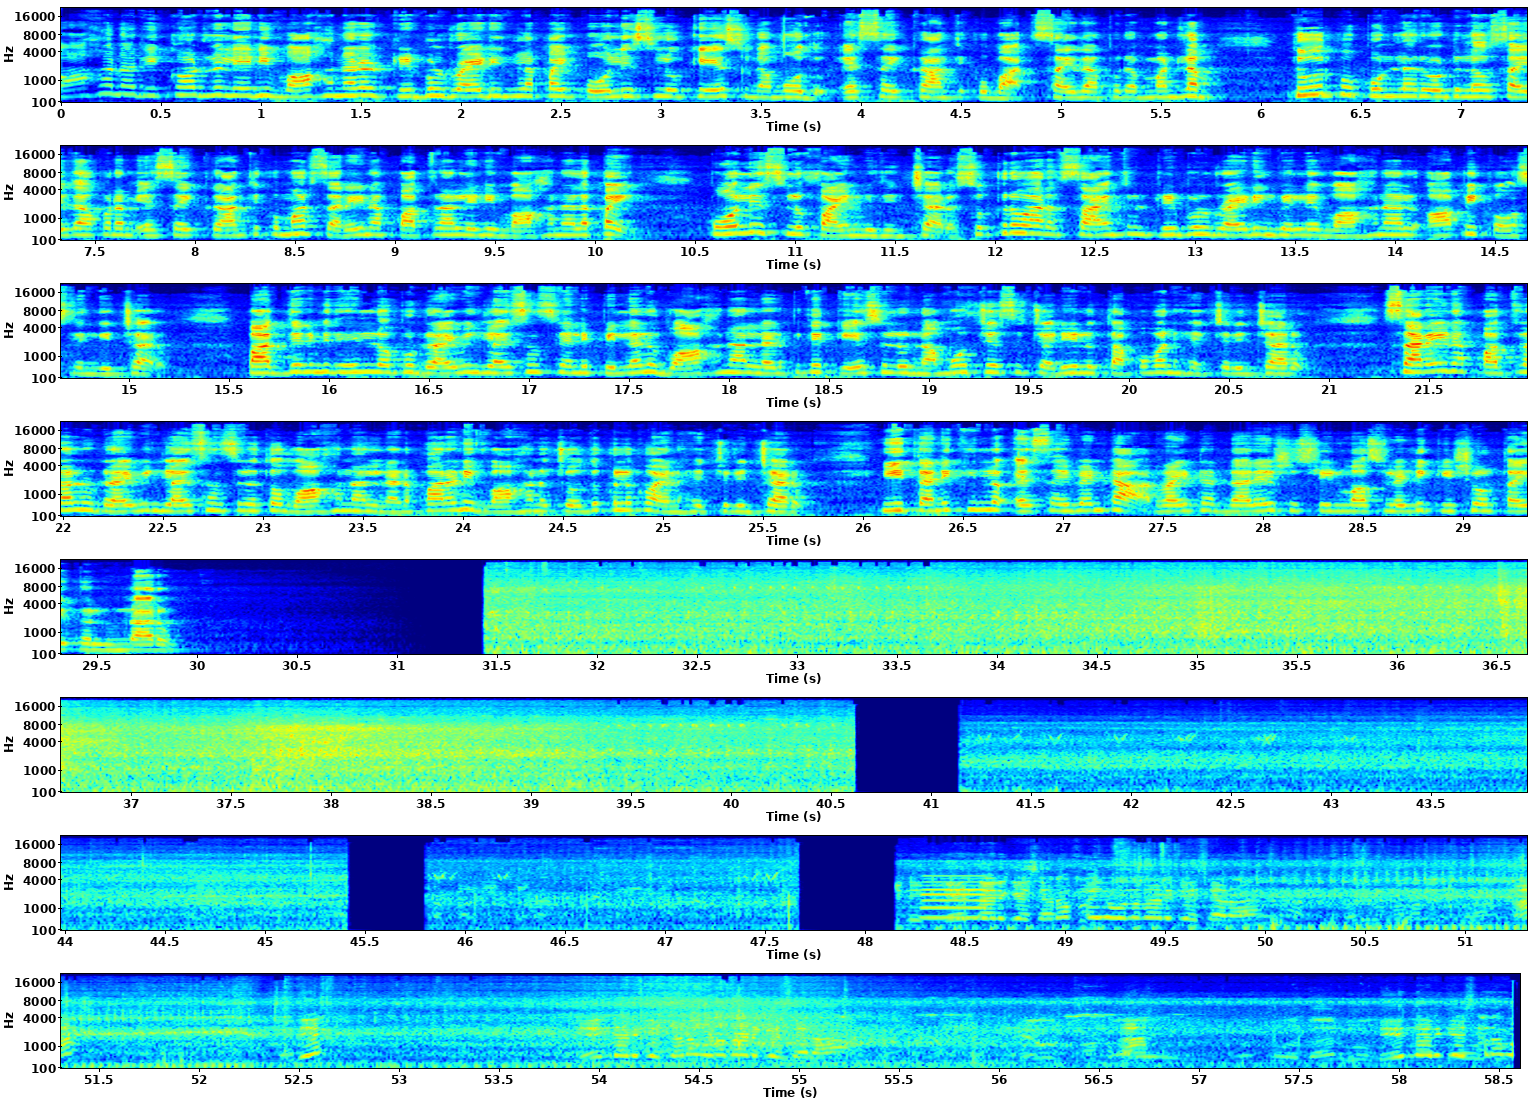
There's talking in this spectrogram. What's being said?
వాహన రికార్డులు లేని వాహనాల ట్రిపుల్ రైడింగ్లపై పోలీసులు కేసు నమోదు. ఎస్ఐ క్రాంతికుమార్ సైదాపురం మండలం తూర్పు పుండ్ల రోడ్డులో సైదాపురం ఎస్ఐ క్రాంతికుమార్ సరైన పత్రాలు లేని వాహనాలపై పోలీసులు ఫైన్ విధించారు. శుక్రవారం సాయంత్రం ట్రిపుల్ రైడింగ్ వెళ్ళే వాహనాలు ఆపి కౌన్సిలింగ్ ఇచ్చారు. పద్దెనిమిదేళ్ళలోపు డ్రైవింగ్ లైసెన్స్ లేని పిల్లలు వాహనాలు నడిపితే కేసులు నమోదు చేసి చర్యలు తప్పవని హెచ్చరించారు. సరైన పత్రాలు డ్రైవింగ్ లైసెన్సులతో వాహనాలు నడపాలని వాహన చోదకులకు ఆయన హెచ్చరించారు. ఈ తనిఖీల్లో ఎస్ఐ వెంట రైటర్ నరేష్ శ్రీనివాసులరెడ్డి కిషోర్ తదితరులున్నారు. నేను దానికి వేసారా పైన ఉన్నదానికి వేసారా అదే? నేను దానికి వేసారా ఉన్నదానికి వేసారా నేను దానికి వేసారా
